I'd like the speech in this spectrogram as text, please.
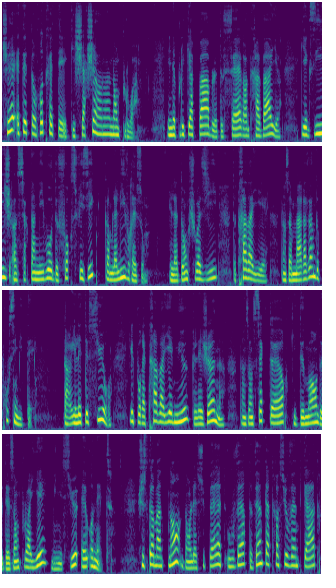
Che était un retraité qui cherchait un emploi. Il n'est plus capable de faire un travail qui exige un certain niveau de force physique comme la livraison. Il a donc choisi de travailler dans un magasin de proximité car il était sûr qu'il pourrait travailler mieux que les jeunes dans un secteur qui demande des employés minutieux et honnêtes. Jusqu'à maintenant, dans les supérettes ouvertes 24 heures sur 24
